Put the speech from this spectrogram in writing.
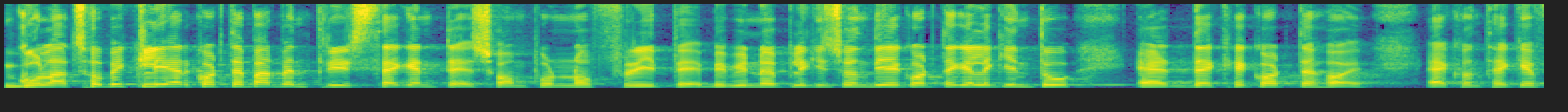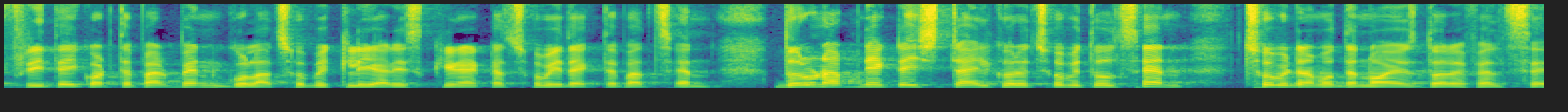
গোলা ছবি ক্লিয়ার করতে পারবেন ত্রিশ সেকেন্ডে, সম্পূর্ণ ফ্রিতে বিভিন্ন অ্যাপ্লিকেশন দিয়ে করতে গেলে কিন্তু অ্যাড দেখে করতে হয়। এখন থেকে ফ্রিতেই করতে পারবেন গোলা ছবি ক্লিয়ার স্ক্রিনে একটা ছবি দেখতে পাচ্ছেন। ধরুন আপনি একটা স্টাইল করে ছবি তুলছেন, ছবিটার মধ্যে নয়েজ ধরে ফেলছে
